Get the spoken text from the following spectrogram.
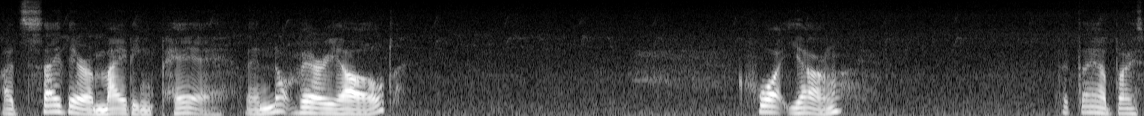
I'd say they're a mating pair. They're not very old. Quite young. But they are both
